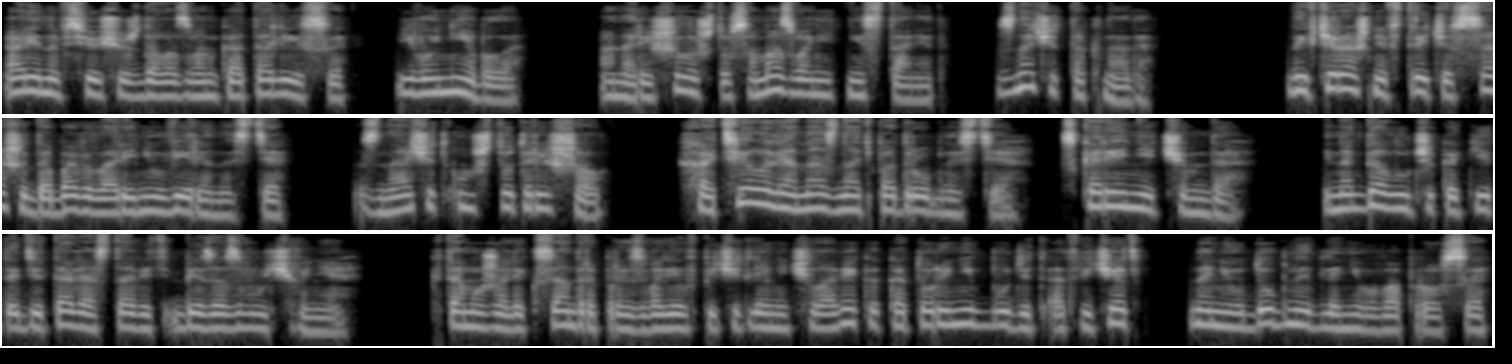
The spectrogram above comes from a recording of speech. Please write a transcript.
Арина все еще ждала звонка от Алисы, его не было. Она решила, что сама звонить не станет. Значит, так надо. Да и вчерашняя встреча с Сашей добавила Арине уверенности. Значит, он что-то решал. Хотела ли она знать подробности? Скорее нет, чем да. Иногда лучше какие-то детали оставить без озвучивания. К тому же Александр производил впечатление человека, который не будет отвечать на неудобные для него вопросы.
